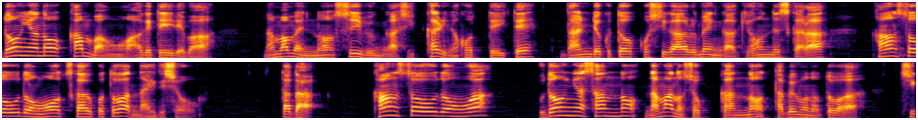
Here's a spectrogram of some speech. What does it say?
うどん屋の看板を上げていれば、生麺の水分がしっかり残っていて、弾力とコシがある麺が基本ですから、乾燥うどんを使うことはないでしょう。ただ、乾燥うどんはうどん屋さんの生の食感の食べ物とは違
